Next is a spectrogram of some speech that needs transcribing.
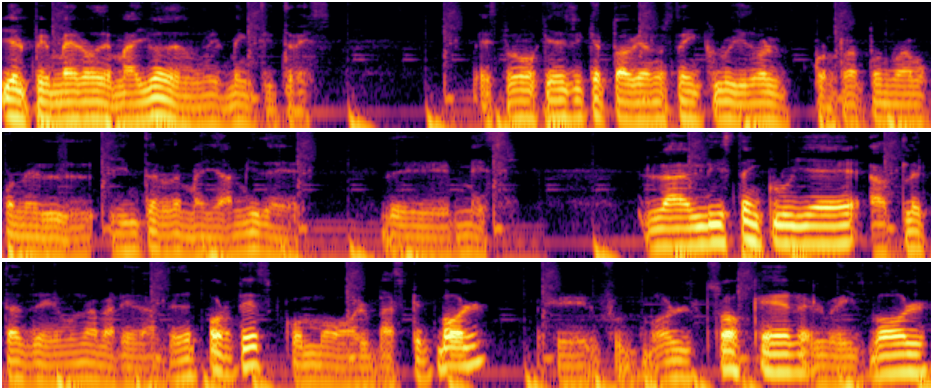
y el 1 de mayo de 2023. Esto quiere decir que todavía no está incluido el contrato nuevo con el Inter de Miami de, de Messi. La lista incluye atletas de una variedad de deportes como el básquetbol, el fútbol, soccer, el béisbol,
